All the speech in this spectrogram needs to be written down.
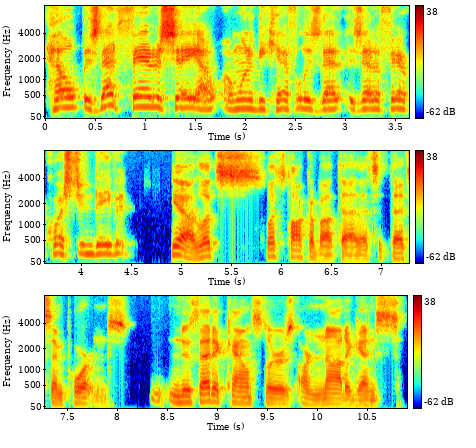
help. Is that fair to say? I, I want to be careful. Is that is that a fair question, David? Yeah, let's let's talk about that. That's that's important. Nouthetic counselors are not against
